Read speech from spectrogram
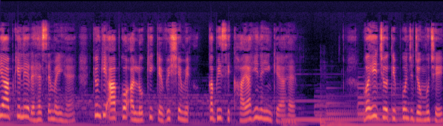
यह आपके लिए रहस्यमय है? क्योंकि आपको अलौकिक के विषय में कभी सिखाया ही नहीं गया है। वही ज्योतिपुंज जो मुझे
